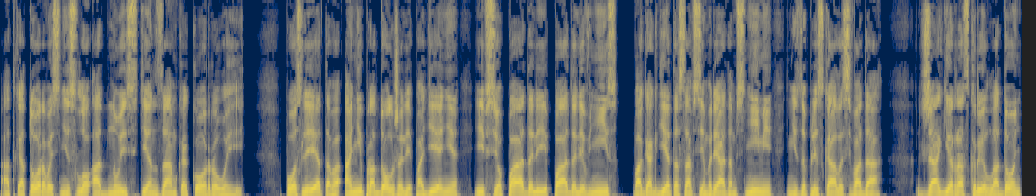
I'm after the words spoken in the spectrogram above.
от которого снесло одну из стен замка Корруэй. После этого они продолжили падение, и все падали и падали вниз, пока где-то совсем рядом с ними не заплескалась вода. Джаггер раскрыл ладонь,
